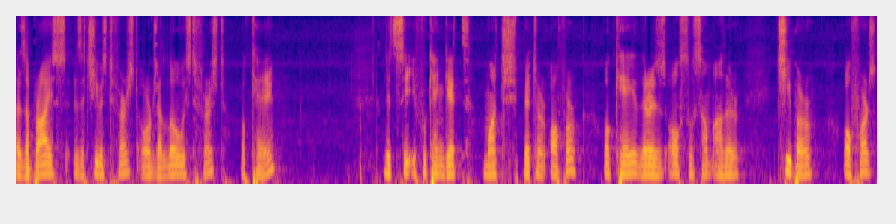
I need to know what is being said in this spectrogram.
uh, the price the cheapest first or the lowest first okay? Let's see if we can get much better offer. Okay there is also some other cheaper offers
